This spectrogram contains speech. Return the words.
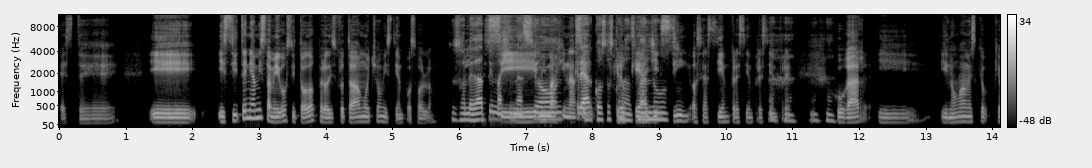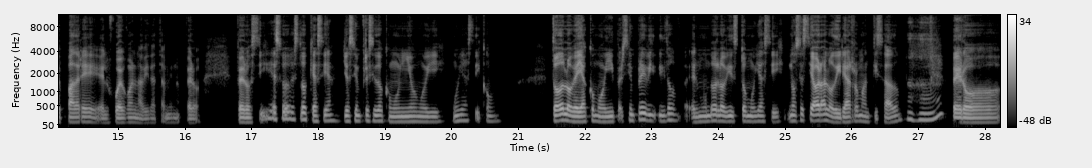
Este, y, y sí tenía mis amigos y todo, pero disfrutaba mucho mis tiempos solo. Tu soledad, tu Sí, imaginación, crear imaginación, cosas con creo las que allí manos. sí, o sea, siempre, siempre, siempre Ajá, ajá. jugar y, y no mames, qué, qué padre el juego en la vida también, ¿no? Pero, pero sí, eso es lo que hacía. Yo siempre he sido como un niño muy, muy así, como todo lo veía como hiper. Siempre he vivido, el mundo lo he visto muy así. No sé si ahora lo diría romantizado, Ajá. pero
